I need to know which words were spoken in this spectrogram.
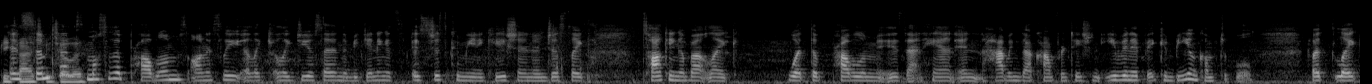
be and kind to each other. sometimes most of the problems honestly uh, like like Gio said in the beginning it's it's just communication and just like talking about like what the problem is at hand and having that confrontation even if it can be uncomfortable but like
